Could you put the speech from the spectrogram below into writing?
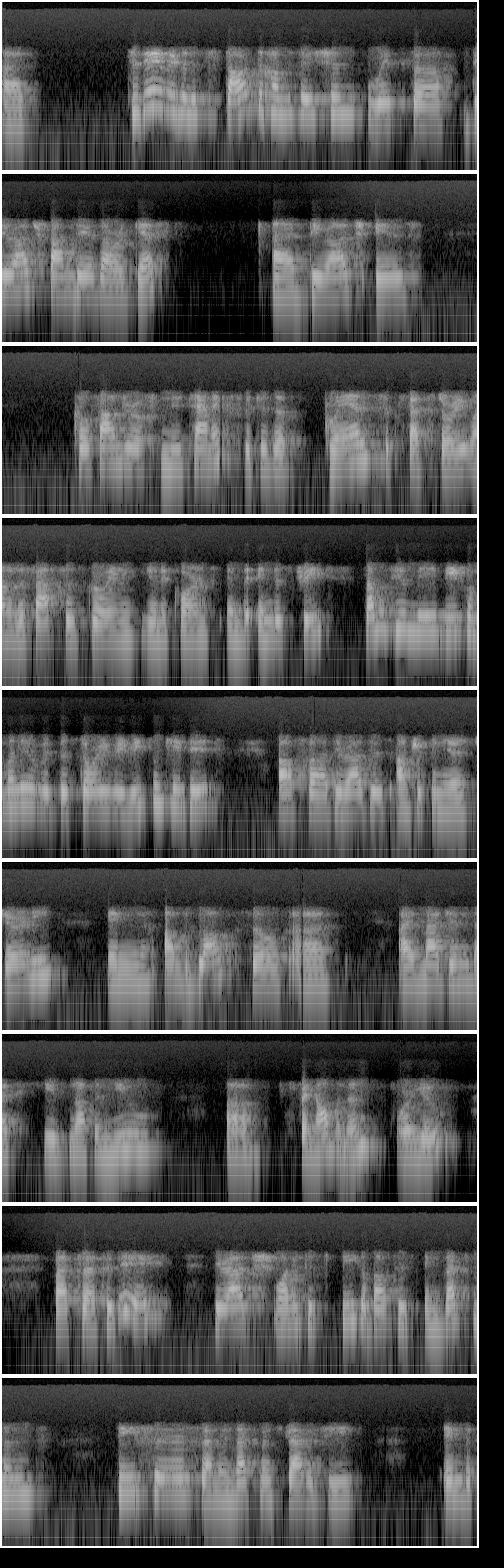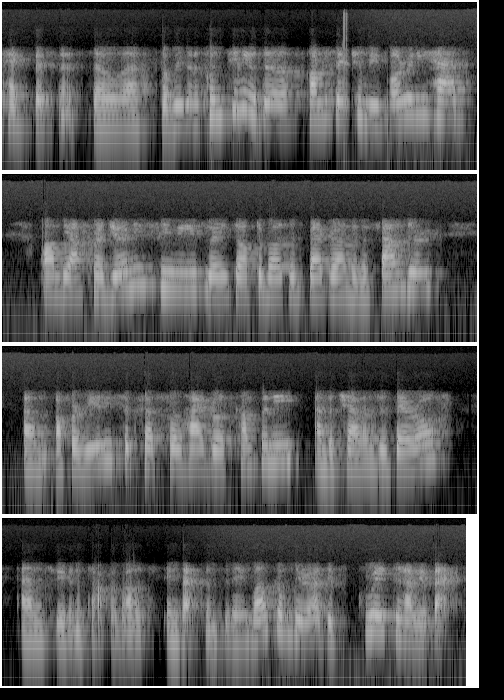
Uh, today we're going to start the conversation with uh, Dheeraj Pandey as our guest. Uh, Dheeraj is co-founder of Nutanix, which is a grand success story, one of the fastest growing unicorns in the industry. Some of you may be familiar with the story we recently did of uh, entrepreneur's journey in on the blog. So uh, I imagine that he's not a new uh, phenomenon for you. But uh, today, Dheeraj wanted to speak about his investment thesis and investment strategy in the tech business. So, uh, so we're going to continue the conversation we've already had on the Entrepreneur Journey series, where he talked about his background as a founder um, of a really successful high growth company and the challenges thereof. And we're going to talk about investment today. Welcome, Dheeraj. It's great to have you back.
